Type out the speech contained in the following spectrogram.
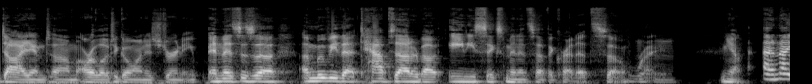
die and um, Arlo to go on his journey. And this is a, a movie that taps out at about 86 minutes at the credits. So, Right. yeah. and I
